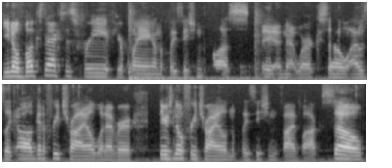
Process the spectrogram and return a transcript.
you know, Bugsnax is free if you're playing on the PlayStation Plus uh, network. So I was like, oh, I'll get a free trial, whatever. There's no free trial in the PlayStation 5 box. So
